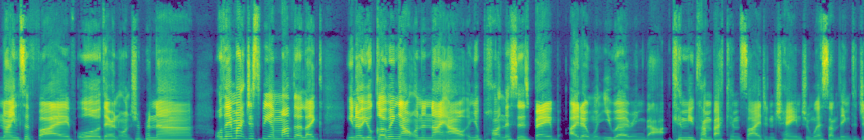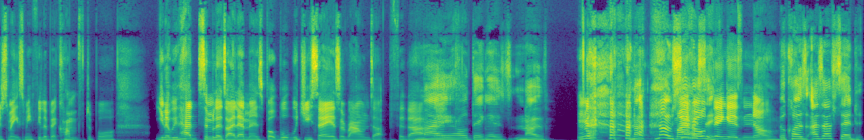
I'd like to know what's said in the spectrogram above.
nine to five, or they're an entrepreneur, or they might just be a mother. Like, you know, you're going out on a night out and your partner says, Babe, I don't want you wearing that. Can you come back inside and change and wear something that just makes me feel a bit comfortable? You know, we've had similar dilemmas, but what would you say is a roundup for that? My Like- whole thing is no. no, No, no, My whole thing is no. Because as I've said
